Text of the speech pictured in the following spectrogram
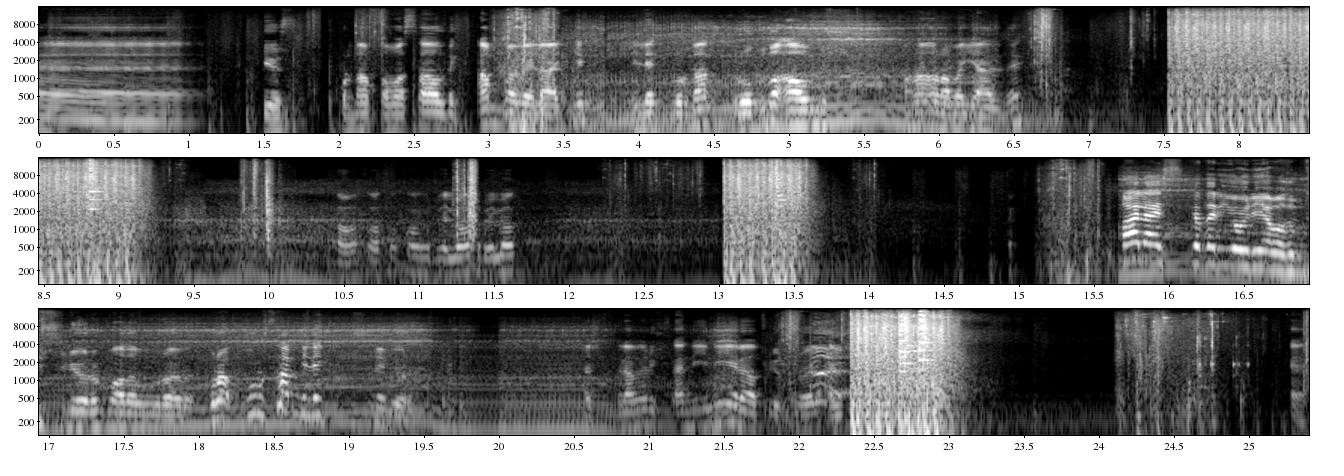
Eee diyorsun. Buradan faması aldık ama ve lakin millet buradan drop'unu almış. Aha araba geldi. Tamam tamam tamam reload reload. Hala eski kadar iyi oynayamadım düşünüyorum bu adamı vura. Vura vursam bile düşünemiyorum. Selamünaleyküm. Sen yine yere atıyorsun öyle. Ayıp. Evet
